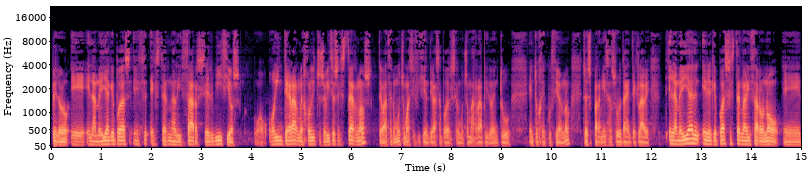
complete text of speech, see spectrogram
pero eh, en la medida que puedas externalizar servicios o, integrar, mejor dicho, servicios externos, te va a hacer mucho más eficiente y vas a poder ser mucho más rápido en tu, en tu ejecución, ¿no? Entonces, para mí es absolutamente clave. En la medida en, el que puedas externalizar o no eh,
